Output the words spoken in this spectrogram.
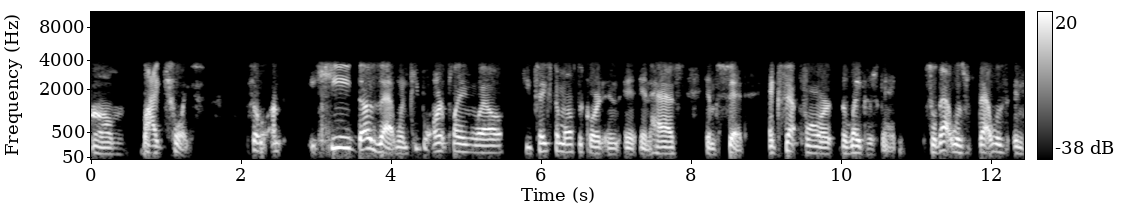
um, by choice. So um, he does that when people aren't playing well. He takes them off the court and, and, and has him sit, except for the Lakers game. So that was that was enti-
